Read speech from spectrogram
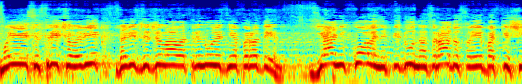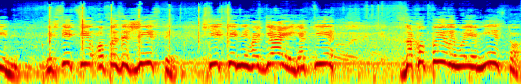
моєї сестри чоловік Давід Жиджилава тренує Дніпер 1. Я ніколи не піду на зраду своєї батьківщини. І всі ці ОПЗЖисти, всі ці негодяї, які захопили моє місто,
